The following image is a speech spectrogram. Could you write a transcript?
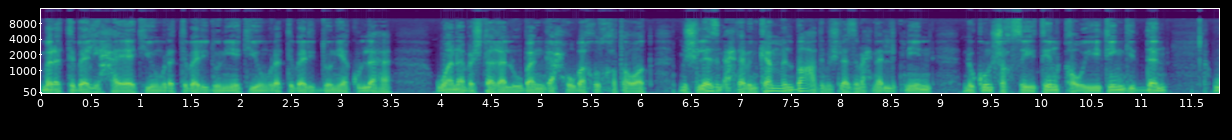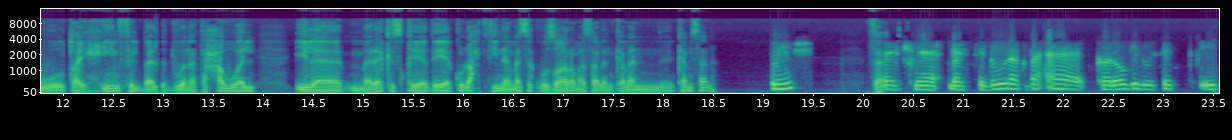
مرتبة لي حياتي ومرتبة لي دنيتي ومرتبة لي الدنيا كلها. وأنا بشتغل وبنجح وباخد خطوات. مش لازم إحنا بنكمل بعض. مش لازم إحنا الاتنين نكون شخصيتين قويتين جدا وطايحين في البلد ونتحول إلى مراكز قيادية كل واحد فينا ماسك وزارة مثلا كمان كام سنة. ماشي. ف بس بس دورك بقى كراجل وست إيه.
